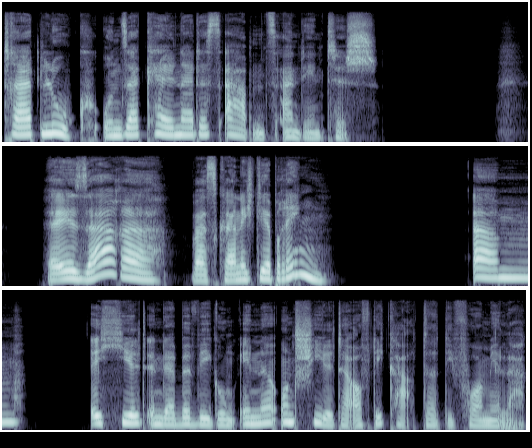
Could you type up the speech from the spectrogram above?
trat Luke, unser Kellner des Abends, an den Tisch. Hey Sarah, was kann ich dir bringen? Ähm, ich hielt in der Bewegung inne und schielte auf die Karte, die vor mir lag.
